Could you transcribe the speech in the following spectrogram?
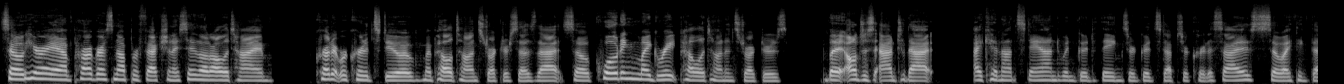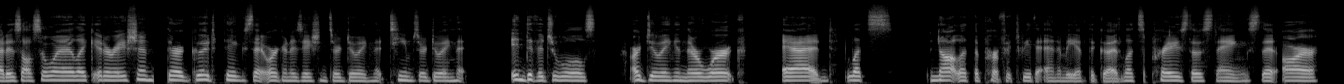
So here I am, progress, not perfection. I say that all the time. Credit where credit's due. My Peloton instructor says that. So quoting my great Peloton instructors, but I'll just add to that I cannot stand when good things or good steps are criticized. So I think that is also why I like iteration. There are good things that organizations are doing, that teams are doing, that individuals are doing in their work. And let's not let the perfect be the enemy of the good. Let's praise those things that are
